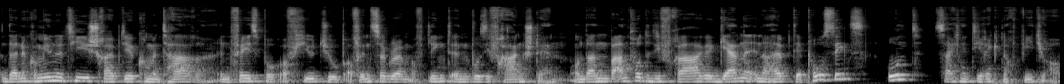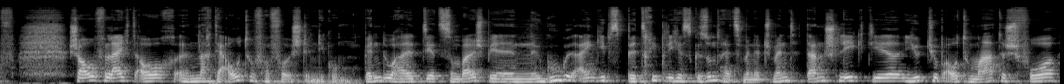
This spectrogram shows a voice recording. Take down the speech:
Deine Community schreibt dir Kommentare in Facebook, auf YouTube, auf Instagram, auf LinkedIn, wo sie Fragen stellen. Und dann beantworte die Frage gerne innerhalb der Postings und zeichne direkt noch Video auf. Schau vielleicht auch äh, nach der Autovervollständigung. Wenn du halt jetzt zum Beispiel in Google eingibst betriebliches Gesundheitsmanagement, dann schlägt dir YouTube automatisch vor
